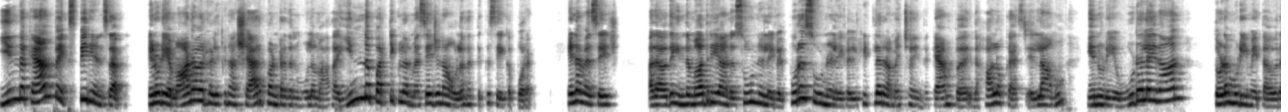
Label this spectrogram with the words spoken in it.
இந்த கேம்ப் எக்ஸ்பீரியன்ஸை என்னுடைய மாணவர்களுக்கு நான் ஷேர் பண்ணுறதன் மூலமாக இந்த பர்டிகுலர் மெசேஜை நான் உலகத்துக்கு சேர்க்க போகிறேன் என்ன மெசேஜ் அதாவது இந்த மாதிரியான சூழ்நிலைகள் புற சூழ்நிலைகள் ஹிட்லர் அமைச்ச இந்த கேம்ப்பு இந்த ஹாலோகாஸ்ட் எல்லாமும் என்னுடைய உடலை தான் தொட முடியுமே தவிர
